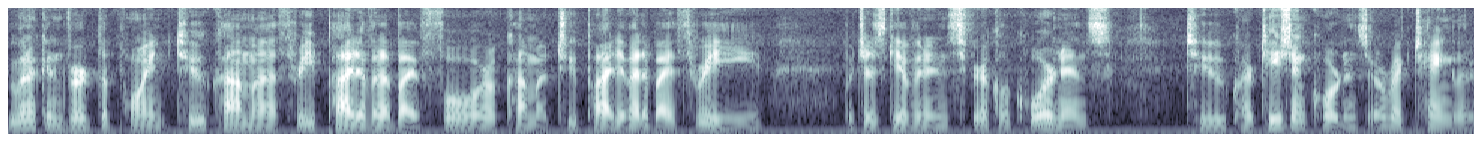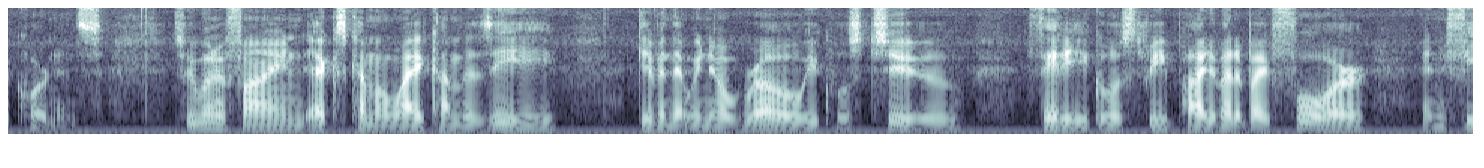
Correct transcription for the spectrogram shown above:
we want to convert the point 2 comma 3 pi divided by 4 comma 2 pi divided by 3, which is given in spherical coordinates, to Cartesian coordinates or rectangular coordinates. So we want to find x comma y comma z, given that we know rho equals 2, theta equals 3 pi divided by 4, and phi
